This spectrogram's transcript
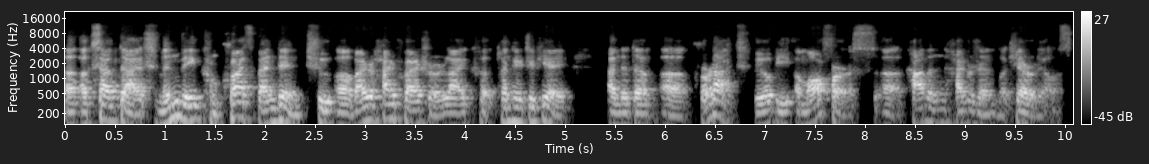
uh, accept that when we compress benzene to a very high pressure, like uh, 20 GPa, and the uh, product will be amorphous uh, carbon hydrogen materials.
